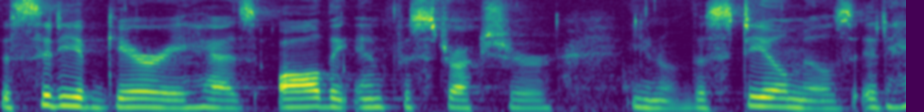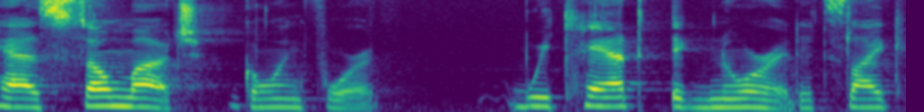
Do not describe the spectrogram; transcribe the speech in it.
The city of Gary has all the infrastructure, you know, the steel mills. It has so much going for it. We can't ignore it. It's like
